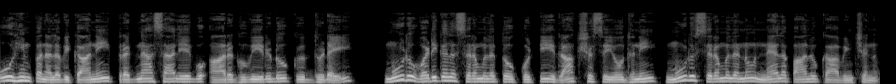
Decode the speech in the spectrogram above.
ఊహింపనలవి కాని ప్రజ్ఞాశాలియగు ఆరఘువీరుడు క్రుద్ధుడై మూడు వడిగల శరములతో కొట్టి రాక్షసయోధుని మూడు శరములను నేలపాలు కావించెను.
